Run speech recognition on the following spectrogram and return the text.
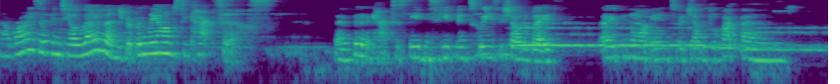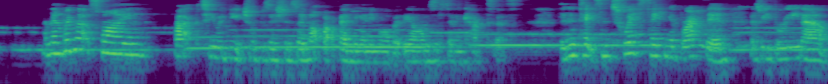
Now rise up into your low lunge, but bring the arms to cactus. So a bit of a cactus theme this evening, squeeze the shoulder blades. Open out into a gentle back bend. And then bring that spine back to a neutral position, so not back bending anymore, but the arms are still in cactus. Then take some twists, taking a breath in as we breathe out,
